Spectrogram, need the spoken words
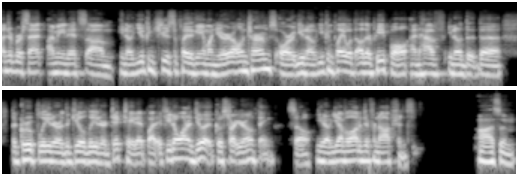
100%. I mean, it's um, you know, you can choose to play the game on your own terms or you know, you can play with other people and have, you know, the the the group leader or the guild leader dictate it, but if you don't want to do it, go start your own thing. So, you know, you have a lot of different options. Awesome.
